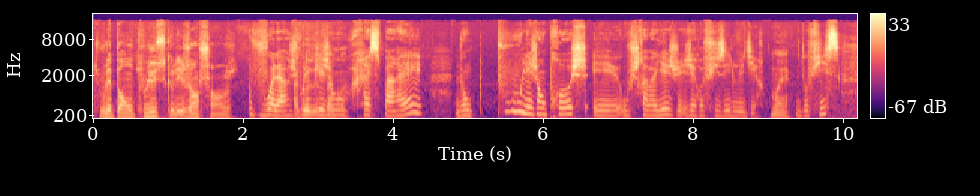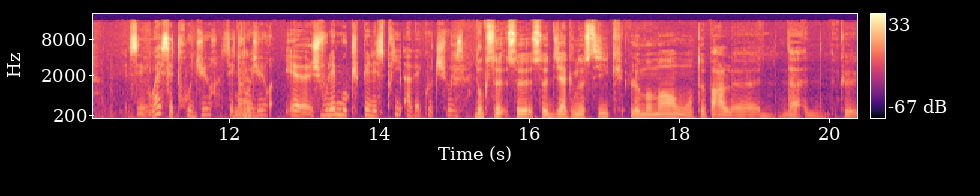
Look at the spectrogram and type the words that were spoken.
Tu voulais pas en plus que les gens changent Voilà, je voulais que les ça, gens quoi. restent pareils. Donc, tous les gens proches et où je travaillais, j'ai refusé de le dire Ouais. d'office. C'est ouais, c'est trop dur, c'est trop dur. Euh, je voulais m'occuper l'esprit avec autre chose. Donc ce, ce- ce diagnostic, le moment où on te parle euh, d'a- que-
